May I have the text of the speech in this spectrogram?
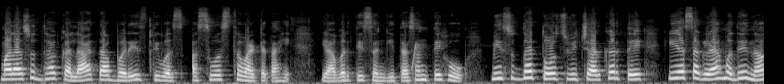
मला सुद्धा कला आता बरेच दिवस अस्वस्थ वाटत आहे. यावरती संगीता सांगते हो मी सुद्धा तोच विचार करते की या सगळ्यामध्ये ना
